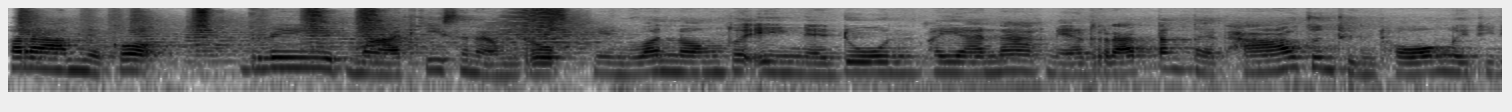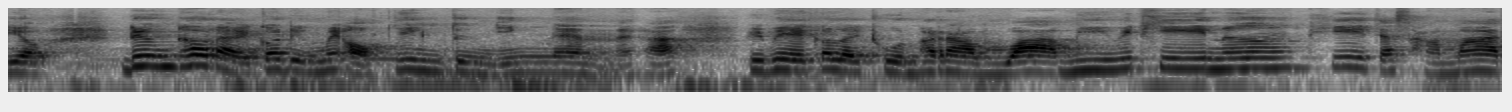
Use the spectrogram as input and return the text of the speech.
พระรามเนี่ยก็รีบมาที่สนามรบเห็นว่าน้องตัวเองเนี่ยโดนพญานาคเนี่ยรัดตั้งแต่เท้าจนถึงท้องเลยทีเดียว ดึงเท่าไหร่ก็ดึงไม่ออกยิ่งตึงยิ่งแน่นนะคะพิเภกก็เลยทูลพระรามว่ามีวิธีหนึ่งที่จะสามารถ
